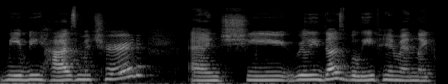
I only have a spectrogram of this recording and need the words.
maybe has matured, and she really does believe him, and like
